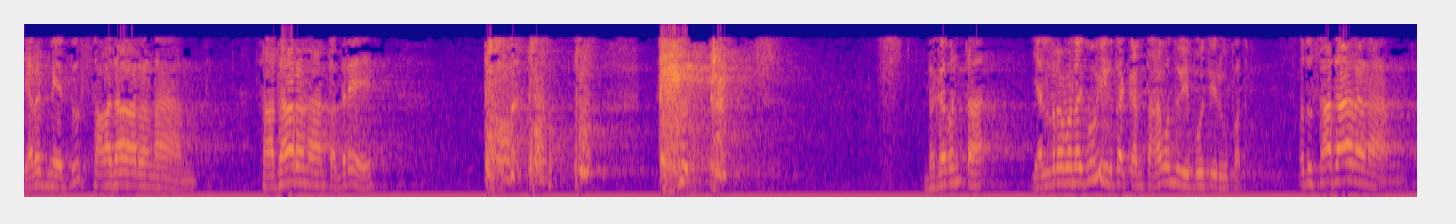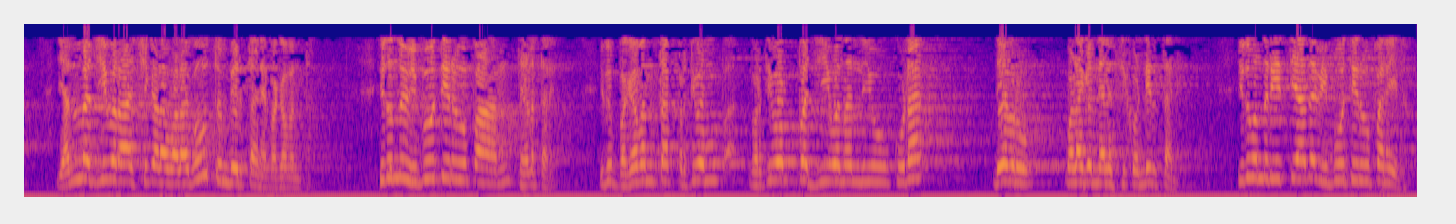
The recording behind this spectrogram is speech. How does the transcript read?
ಎರಡನೇದ್ದು ಸಾಧಾರಣ ಅಂತ. ಸಾಧಾರಣ ಅಂತಂದ್ರೆ ಭಗವಂತ ಎಲ್ಲರ ಒಳಗೂ ಇರತಕ್ಕಂತಹ ಒಂದು ವಿಭೂತಿ ರೂಪದು ಅದು ಸಾಧಾರಣ ಅಂತ. ಎಲ್ಲ ಜೀವರಾಶಿಗಳ ಒಳಗೂ ತುಂಬಿರ್ತಾನೆ ಭಗವಂತ. ಇದೊಂದು ವಿಭೂತಿ ರೂಪ ಅಂತ ಹೇಳ್ತಾರೆ. ಇದು ಭಗವಂತ ಪ್ರತಿಯೊಬ್ಬ ಪ್ರತಿಯೊಬ್ಬ ಜೀವನಲ್ಲಿಯೂ ಕೂಡ ದೇವರು ಒಳಗೆ ನೆಲೆಸಿಕೊಂಡಿರ್ತಾನೆ. ಇದು ಒಂದು ರೀತಿಯಾದ ವಿಭೂತಿ ರೂಪನೇ ಇದು.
